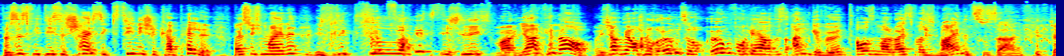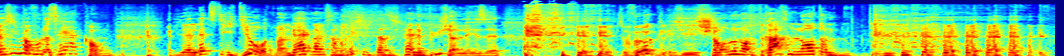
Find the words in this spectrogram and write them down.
Das ist wie diese scheiß Sixtinische Kapelle. Weißt du, ich meine? Ich lieg so. Weißt du, ich lieg. meine? Ja, genau. Und ich habe mir auch noch irgend so, irgendwoher das angewöhnt. Tausendmal weißt du, was ich meine zu sagen. Ich weiß nicht mal, wo das herkommt. Wie der letzte Idiot. Man merkt langsam richtig, dass ich keine Bücher lese. So wirklich. Ich schaue nur noch Drachenlord und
